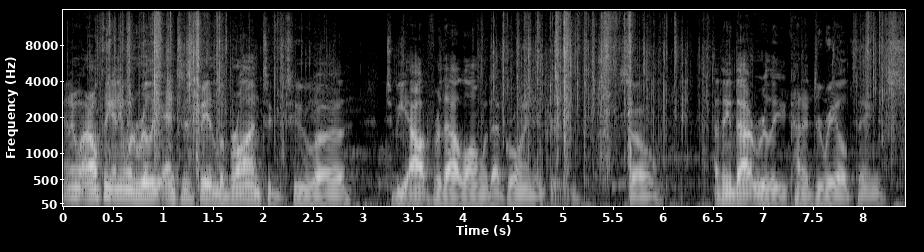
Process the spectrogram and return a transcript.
anyone, I don't think anyone really anticipated LeBron to to uh, to be out for that long with that groin injury. So, I think that really kind of derailed things.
